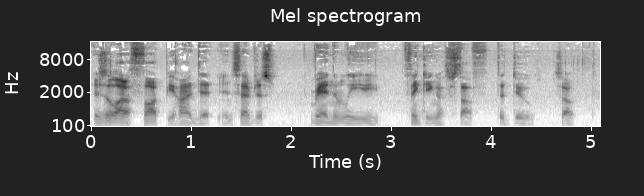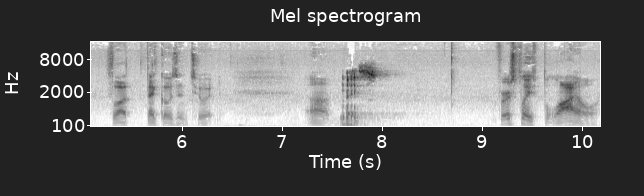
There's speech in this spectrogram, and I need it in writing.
there's a lot of thought behind it instead of just randomly thinking of stuff to do. So it's a lot that goes into it. Um, Nice. first place, Belial,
